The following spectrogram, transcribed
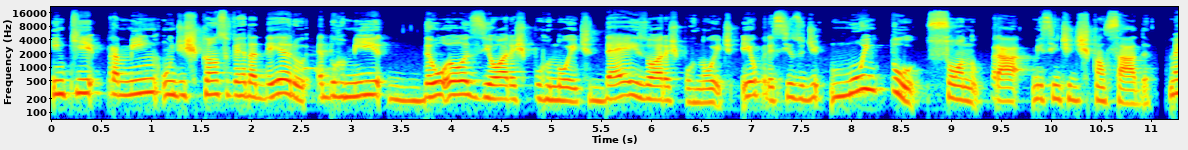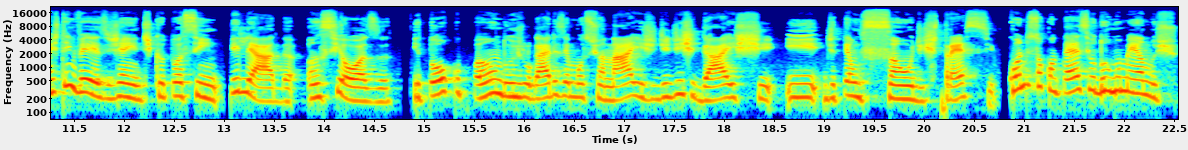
em que, para mim, um descanso verdadeiro é dormir 12 horas por noite, 10 horas por noite. Eu preciso de muito sono para me sentir descansada. Mas tem vezes, gente, que eu tô assim, pilhada, ansiosa, e tô ocupando os lugares emocionais de desgaste e de tensão, de estresse, quando isso acontece, eu durmo menos.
